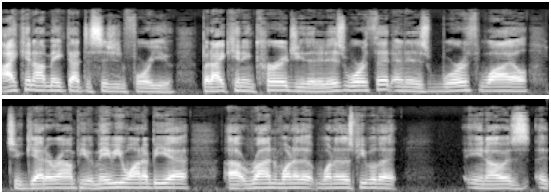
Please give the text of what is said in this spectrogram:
I cannot make that decision for you, but I can encourage you that it is worth it and it is worthwhile to get around people. Maybe you want to be a, uh, run one of the one of those people that you know is uh,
